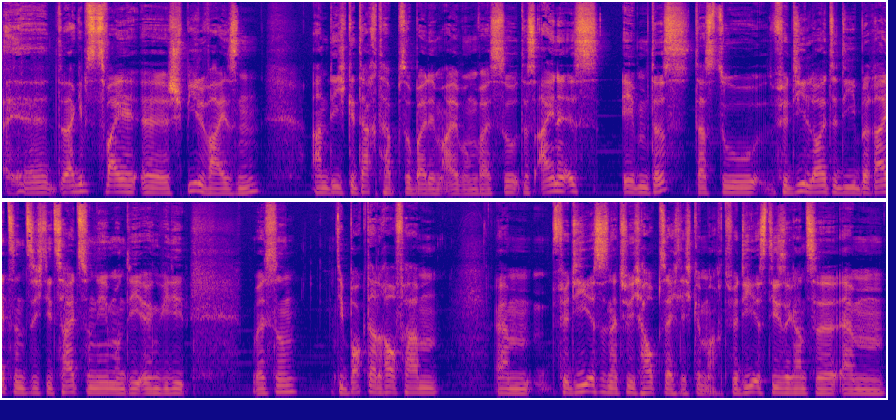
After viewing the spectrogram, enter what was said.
äh, da gibt's zwei äh, Spielweisen, an die ich gedacht habe, so bei dem Album, weißt du. Das eine ist eben das, dass du für die Leute, die bereit sind, sich die Zeit zu nehmen und die irgendwie die, weißt du, die Bock da drauf haben, ähm, für die ist es natürlich hauptsächlich gemacht. Für die ist diese ganze ähm,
